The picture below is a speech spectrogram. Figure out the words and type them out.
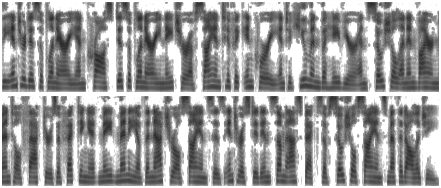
the interdisciplinary and cross-disciplinary nature of scientific inquiry into human behavior and social and environmental factors affecting it made many of the natural sciences interested in some aspects of social science methodology.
